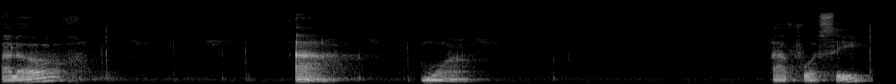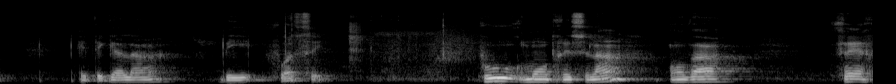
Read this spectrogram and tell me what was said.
alors A moins A fois C est égal à B fois C. Pour montrer cela, on va faire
